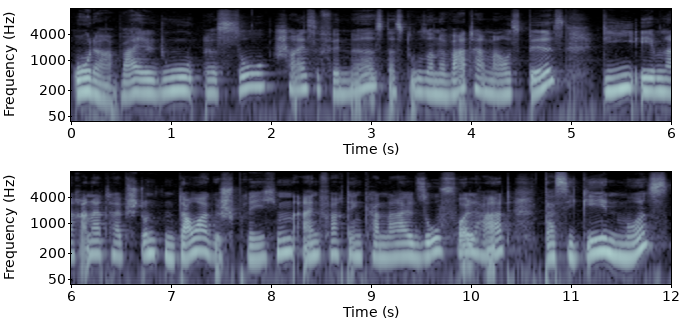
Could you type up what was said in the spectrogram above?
Oder weil du es so scheiße findest, dass du so eine Watermaus bist, die eben nach anderthalb Stunden Dauergesprächen einfach den Kanal so voll hat, dass sie gehen muss.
